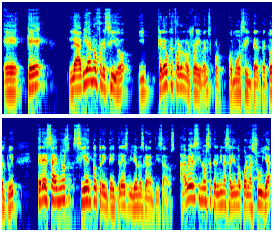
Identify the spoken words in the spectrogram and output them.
eh, que le habían ofrecido, y creo que fueron los Ravens, por cómo se interpretó el tweet, tres años, 133 millones garantizados. A ver si no se termina saliendo con la suya,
